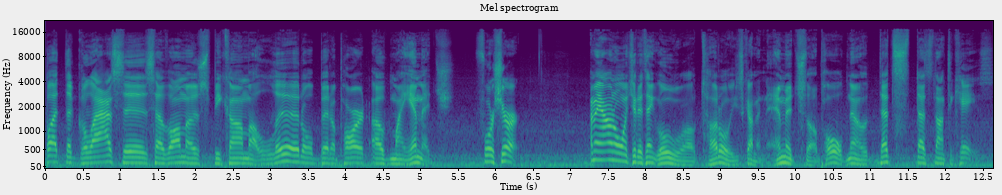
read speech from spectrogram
but the glasses have almost become a little bit a part of my image, for sure. I mean, I don't want you to think, oh, well, Tuttle, he's got an image to uphold. No, that's that's not the case.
